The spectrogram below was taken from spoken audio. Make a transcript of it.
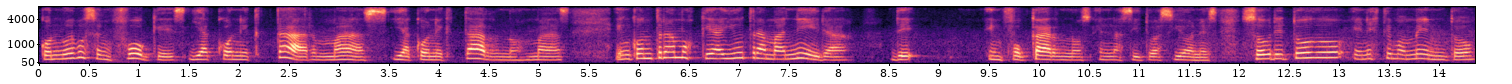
con nuevos enfoques y a conectar más y a conectarnos más, encontramos que hay otra manera de enfocarnos en las situaciones. Sobre todo en este momento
